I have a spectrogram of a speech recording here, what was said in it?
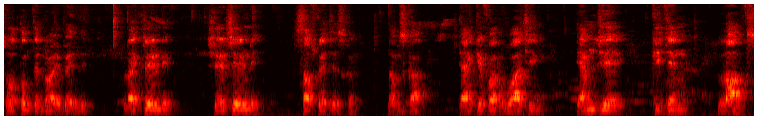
చూస్తాం తినడం అయిపోయింది. లైక్ చేయండి షేర్ చేయండి సబ్స్క్రైబ్ చేసుకోండి. నమస్కారం. Thank you for watching MJ kitchen లాక్స్.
